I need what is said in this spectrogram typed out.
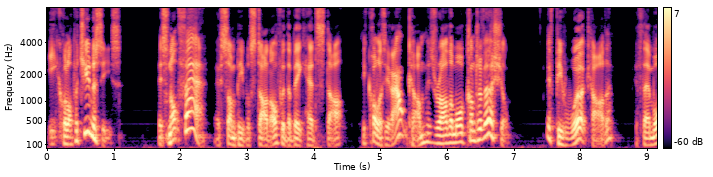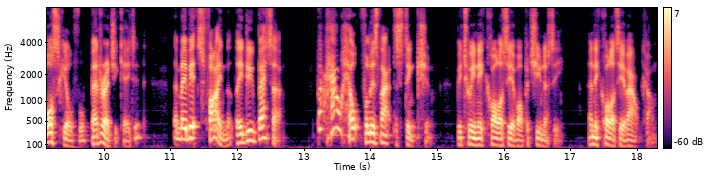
equal opportunities it's not fair if some people start off with a big head start. Equality of outcome is rather more controversial. If people work harder, if they're more skillful, better educated, then maybe it's fine that they do better. But how helpful is that distinction between equality of opportunity and equality of outcome?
